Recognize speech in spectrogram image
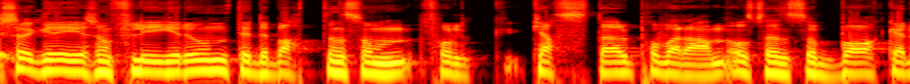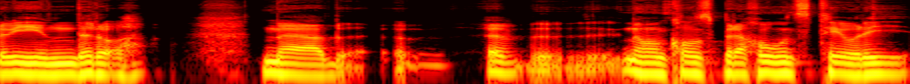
så grejer som flyger runt i debatten som folk kastar på varandra och sen så bakar du in det då med eh, eh, någon konspirationsteori.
